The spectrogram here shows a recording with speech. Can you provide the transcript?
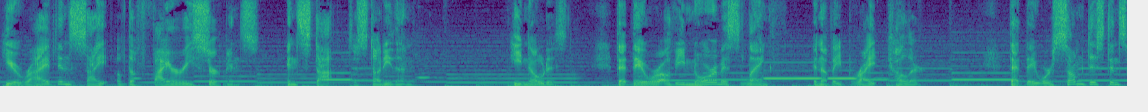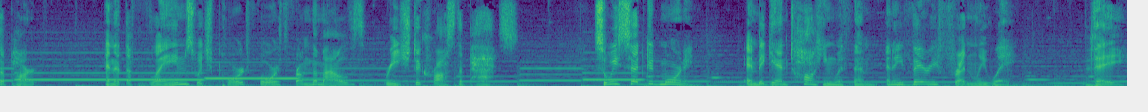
he arrived in sight of the fiery serpents and stopped to study them. He noticed that they were of enormous length and of a bright color, that they were some distance apart, and that the flames which poured forth from the mouths reached across the pass. So he said good morning and began talking with them in a very friendly way. They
